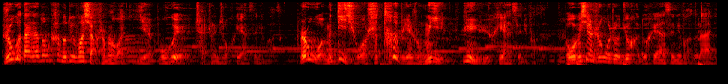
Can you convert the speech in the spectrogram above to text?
如果大家都能看到对方想什么的话，也不会产生这种黑暗森林法则。而我们地球啊，是特别容易孕育黑暗森林法则。我们现实生活中就有很多黑暗森林法则的案例，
